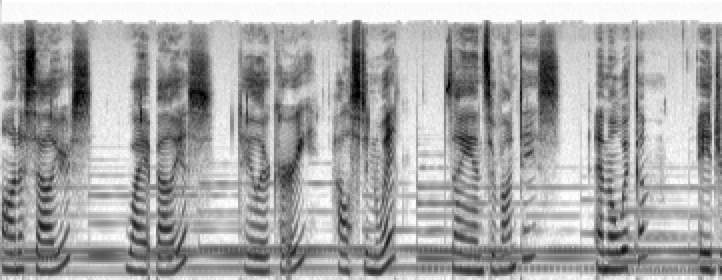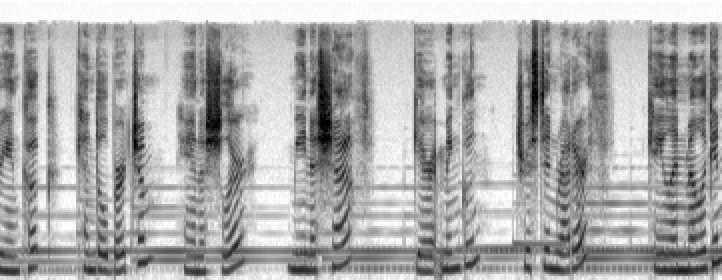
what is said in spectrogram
Anna Salyers, Wyatt Ballius, Taylor Curry, Halston Witt, Ziane Cervantes, Emma Wickham, Adrian Cook, Kendall Burcham, Hannah Schlur, Mina Schaff, Garrett Minglin, Tristan Redearth, Kaylin Milligan,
